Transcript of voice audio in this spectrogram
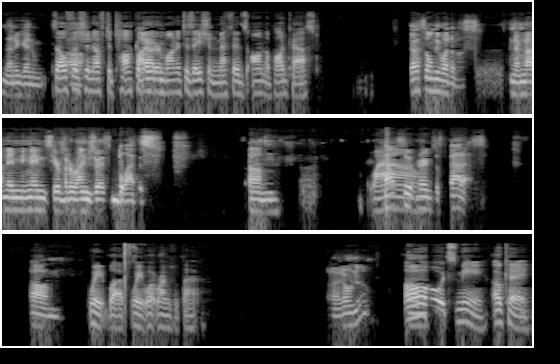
then again, Selfish Uh, enough to talk about I- our monetization methods on the podcast. that's only one of us. And I'm not naming names here, but it rhymes with Blavis. Um, Wow. also it rhymes with fat ass. Um, Wait, but wait, what rhymes with that? I don't know. Oh, it's me. Okay.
